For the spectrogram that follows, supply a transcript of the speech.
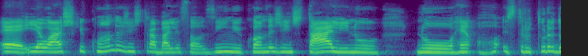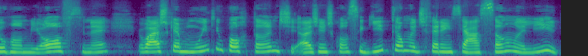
É, e eu acho que quando a gente trabalha sozinho, quando a gente está ali no, no estrutura do home office, né? Eu acho que é muito importante a gente conseguir ter uma diferenciação ali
